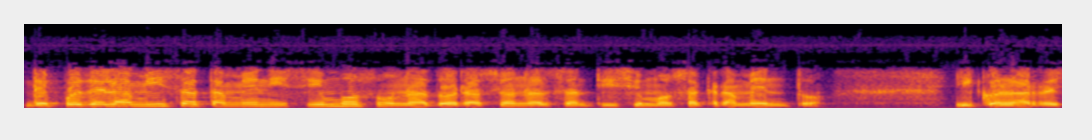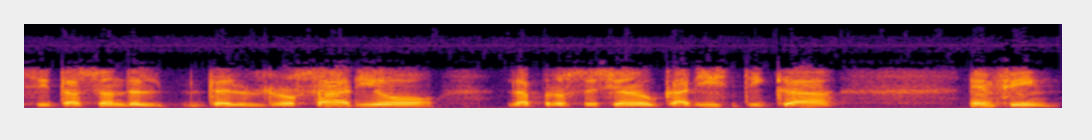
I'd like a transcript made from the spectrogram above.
Después de la misa también hicimos una adoración al Santísimo Sacramento y con la recitación del, del rosario, la procesión eucarística, en fin,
